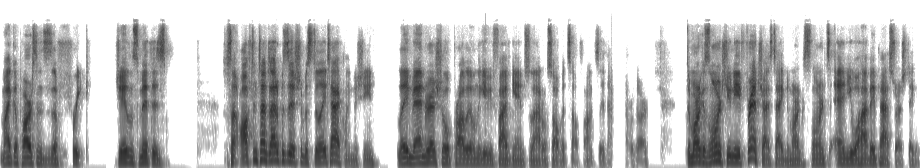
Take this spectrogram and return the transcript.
Micah Parsons is a freak. Jaylon Smith is oftentimes out of position, but still a tackling machine. Leighton Vander Esch will probably only give you five games, so that'll solve itself, honestly, in that regard. Demarcus Lawrence, you need franchise tag Demarcus Lawrence, and you will have a pass rush taken.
